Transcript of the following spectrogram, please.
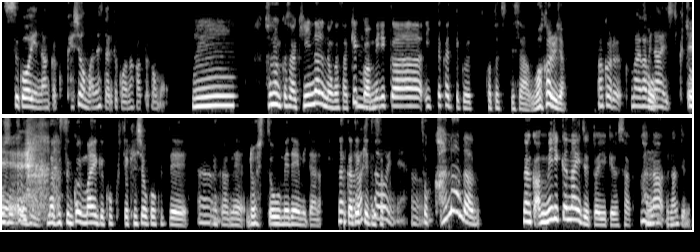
すごいなんか化粧真似したりとかはなかったかも。うーんそうなんかさ気になるのがさ結構うん。アメリカ行って帰ってくる子たちってさ分かるじゃん。わかる。前髪ないしくそう。そうそうて。そう。なんかすごい眉毛濃くて化粧濃くてうん。なんかね露出多めでみたいな。なんかだけどさね。うん。そうカナダなんかアメリカナイズとは言うけどさカナ、なんていうの？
